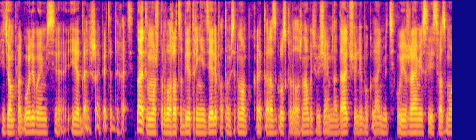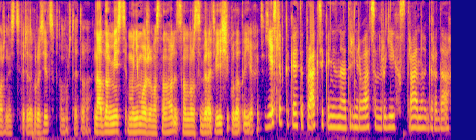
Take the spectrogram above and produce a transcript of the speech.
идем прогуливаемся и дальше опять отдыхать. Но это может продолжаться 2-3 недели, потом все равно какая-то разгрузка должна быть, уезжаем на дачу, либо куда-нибудь уезжаем, если есть возможность перезагрузиться, потому что это на одном месте мы не можем останавливаться, нам нужно собирать вещи, куда-то ехать. Есть ли какая-то практика, не знаю, тренироваться в других странах, городах?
